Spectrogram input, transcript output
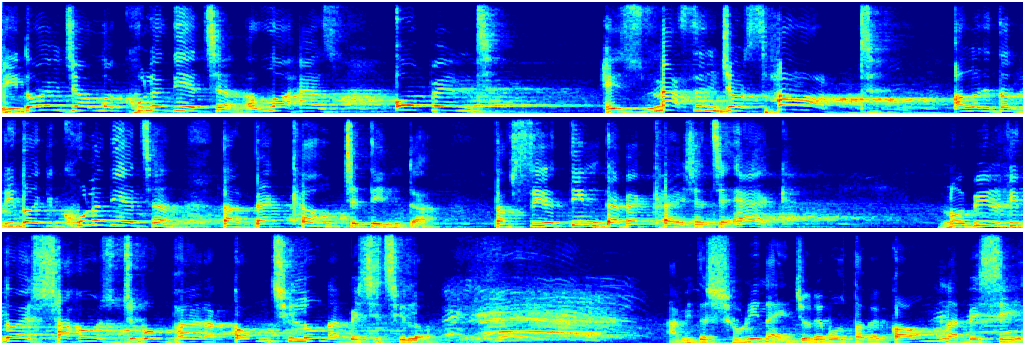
হৃদয় যে আল্লাহ খুলে দিয়েছেন, Allah has opened his messenger's heart Allah যে তার হৃদয়কে খুলে দিয়েছেন, তার ব্যাখ্যা হচ্ছে তিনটা। তাফসিরে তিনটা ব্যাখ্যা এসেছে। এক, নবীর হৃদয়ের সাহস যুবক ভাইয়ারা কম ছিল না বেশি ছিল? আমি তো শুনি নাই, জোরে বলতে হবে, কম না বেশি?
